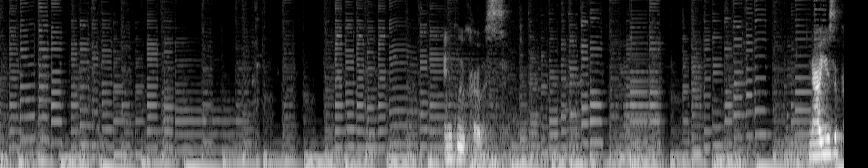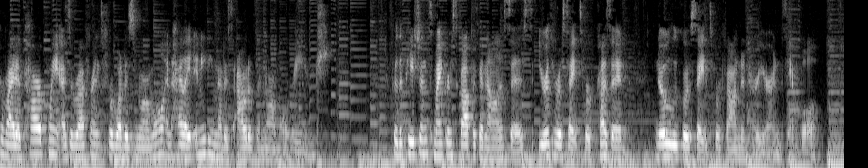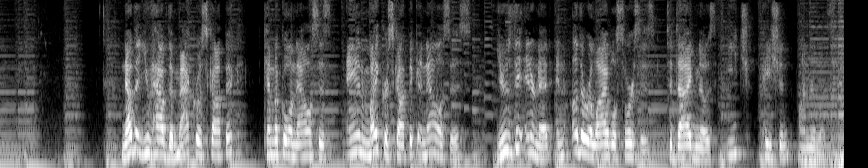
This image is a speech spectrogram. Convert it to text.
and glucose. Now use the provided PowerPoint as a reference for what is normal and highlight anything that is out of the normal range. For the patient's microscopic analysis, erythrocytes were present, no leukocytes were found in her urine sample. Now that you have the macroscopic, chemical analysis, and microscopic analysis, use the internet and other reliable sources to diagnose each patient on your list.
